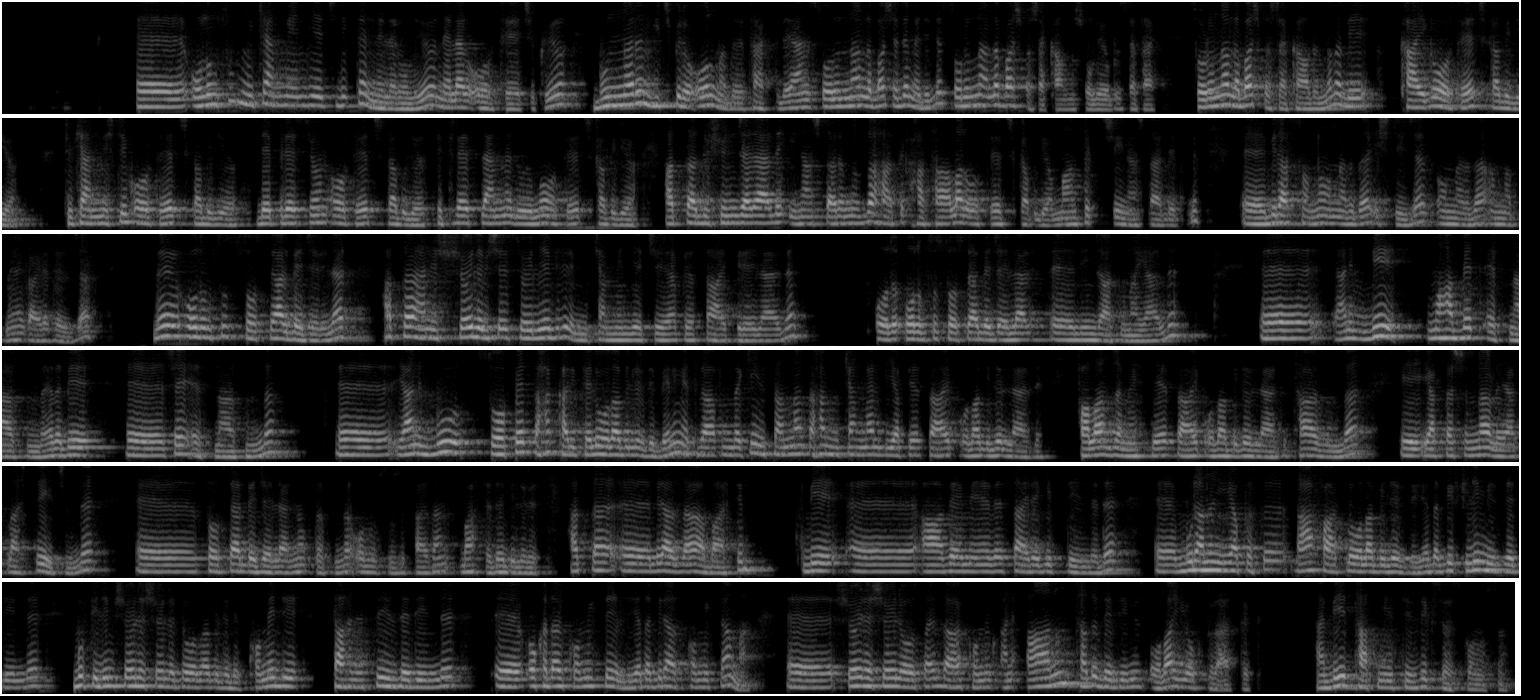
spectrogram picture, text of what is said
Ee, olumsuz mükemmelliyetçilikte neler oluyor, neler ortaya çıkıyor? Bunların hiçbiri olmadığı takdirde yani sorunlarla baş edemediğinde sorunlarla baş başa kalmış oluyor bu sefer. Sorunlarla baş başa kaldığında da bir kaygı ortaya çıkabiliyor. Tükenmişlik ortaya çıkabiliyor. Depresyon ortaya çıkabiliyor. Streslenme durumu ortaya çıkabiliyor. Hatta düşüncelerde, inançlarımızda artık hatalar ortaya çıkabiliyor. Mantık dışı inançlar dediğimiz. Ee, biraz sonra onları da işleyeceğiz. Onları da anlatmaya gayret edeceğiz. Ve olumsuz sosyal beceriler. Hatta hani şöyle bir şey söyleyebilirim mükemmeliyetçi yapıya sahip bireylerde. Olumsuz sosyal beceriler e, deyince aklıma geldi. E, yani bir muhabbet esnasında ya da bir e, şey esnasında yani bu sohbet daha kaliteli olabilirdi. Benim etrafımdaki insanlar daha mükemmel bir yapıya sahip olabilirlerdi falanca mesleğe sahip olabilirlerdi tarzında e, yaklaşımlarla yaklaştığı için de e, sosyal beceriler noktasında olumsuzluklardan bahsedebiliriz. Hatta e, biraz daha abartayım. Bir e, AVM'ye vesaire gittiğinde de e, buranın yapısı daha farklı olabilirdi. Ya da bir film izlediğinde bu film şöyle şöyle de olabilirdi. Komedi sahnesi izlediğinde e, o kadar komik değildi ya da biraz komikti ama e, şöyle şöyle olsaydı daha komik. Hani anın tadı dediğimiz olay yoktur artık. Yani bir tatminsizlik söz konusu.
